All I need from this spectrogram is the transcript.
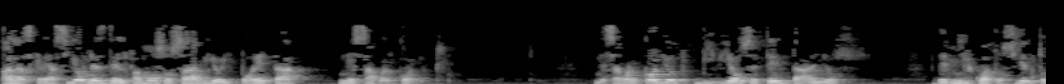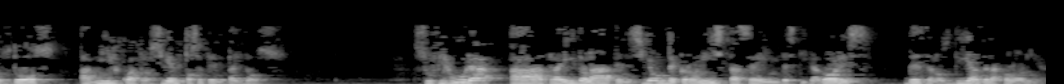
a las creaciones del famoso sabio y poeta Nezahualcóyotl. Nezahualcóyotl vivió 70 años, de 1402 a 1472. Su figura ha atraído la atención de cronistas e investigadores desde los días de la colonia.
